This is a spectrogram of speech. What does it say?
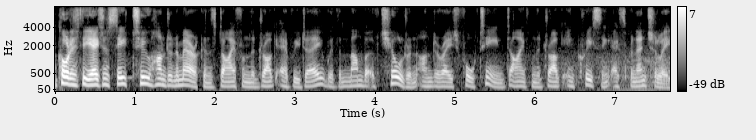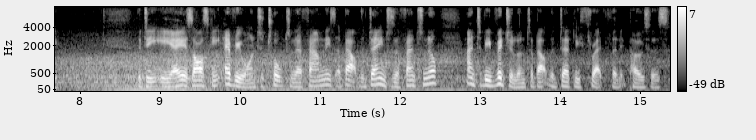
According to the agency, 200 Americans die from the drug every day, with the number of children under age 14 dying from the drug increasing exponentially. The DEA is asking everyone to talk to their families about the dangers of fentanyl and to be vigilant about the deadly threat that it poses.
